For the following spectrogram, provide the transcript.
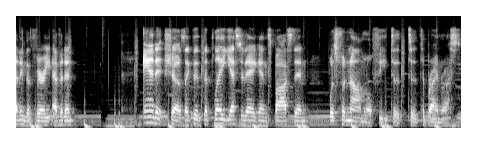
I think that's very evident. And it shows. Like the, the play yesterday against Boston was phenomenal feat to, to, to Bryan Rust.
